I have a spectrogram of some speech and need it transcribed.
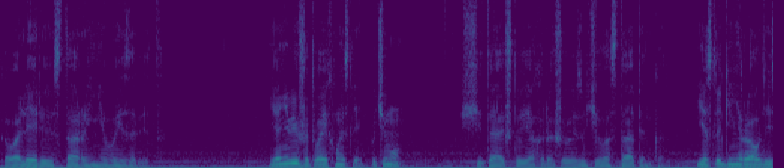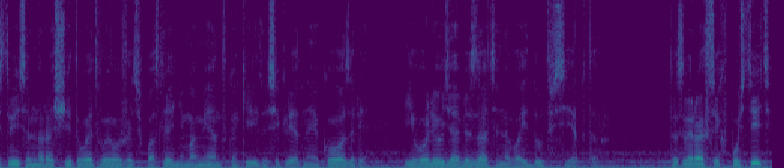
кавалерию старый не вызовет. Я не вижу твоих мыслей. Почему? Считай, что я хорошо изучил Остапенко. Если генерал действительно рассчитывает выложить в последний момент какие-то секретные козыри, его люди обязательно войдут в сектор. Ты собираешься их впустить?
